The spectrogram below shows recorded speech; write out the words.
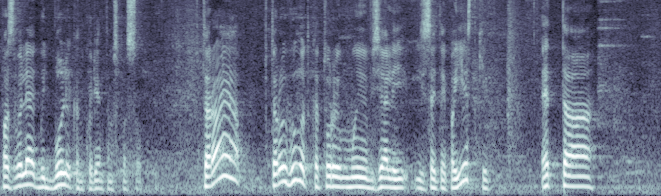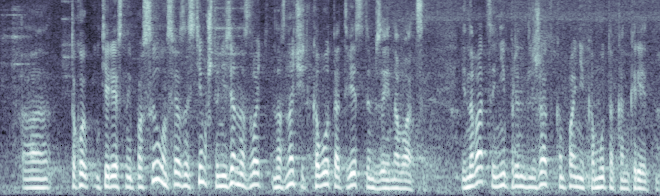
позволяют быть более конкурентоспособными. Вторая, второй вывод, который мы взяли из этой поездки, это э, такой интересный посыл, он связан с тем, что нельзя назвать, назначить кого-то ответственным за инновации. Инновации не принадлежат в компании кому-то конкретно.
